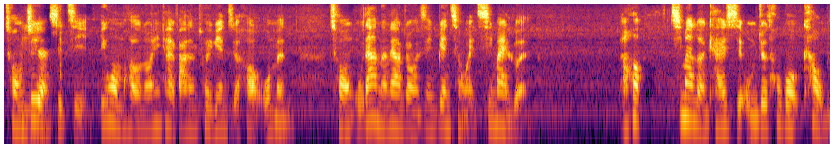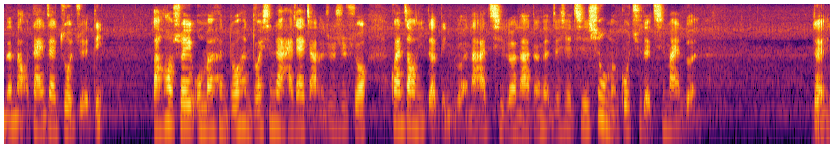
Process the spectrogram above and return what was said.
从自然时期，因为我们很多东西开始发生蜕变之后，我们从五大能量中心变成为七脉轮，然后。七脉轮开始，我们就透过靠我们的脑袋在做决定，然后，所以我们很多很多现在还在讲的，就是说关照你的顶轮啊、脐轮啊等等这些，其实是我们过去的七脉轮，对，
